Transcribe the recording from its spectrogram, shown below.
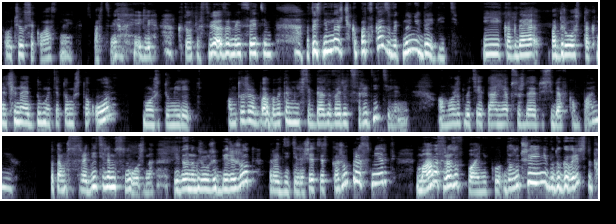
получился классный спортсмен или кто-то связанный с этим. То есть немножечко подсказывать, но не давить. И когда подросток начинает думать о том, что он может умереть, он тоже об этом не всегда говорит с родителями. А может быть, это они обсуждают у себя в компаниях. Потому что с родителем сложно. Ребенок же уже бережет родителя. Сейчас я скажу про смерть, Мама сразу в панику. Да лучше я не буду говорить, чтобы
